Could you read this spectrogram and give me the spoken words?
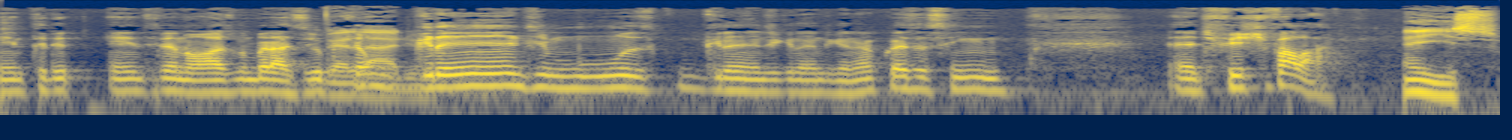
Entre, entre nós no Brasil, Verdade. porque é um grande músico, grande, grande, grande. É uma coisa assim, é difícil de falar. É isso.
